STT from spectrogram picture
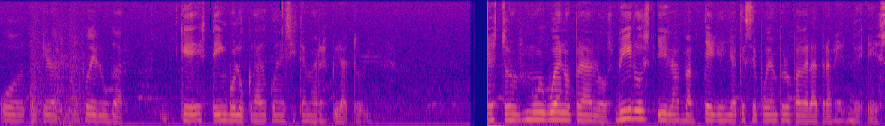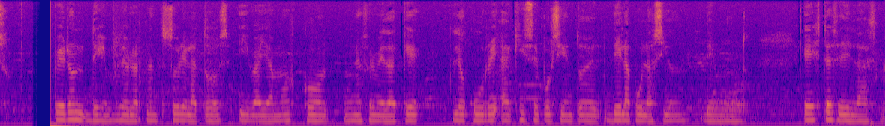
o cualquier otro tipo de lugar que esté involucrado con el sistema respiratorio. Esto es muy bueno para los virus y las bacterias ya que se pueden propagar a través de eso. Pero dejemos de hablar tanto sobre la tos y vayamos con una enfermedad que le ocurre al 15% de, la población del mundo. Este es el asma.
